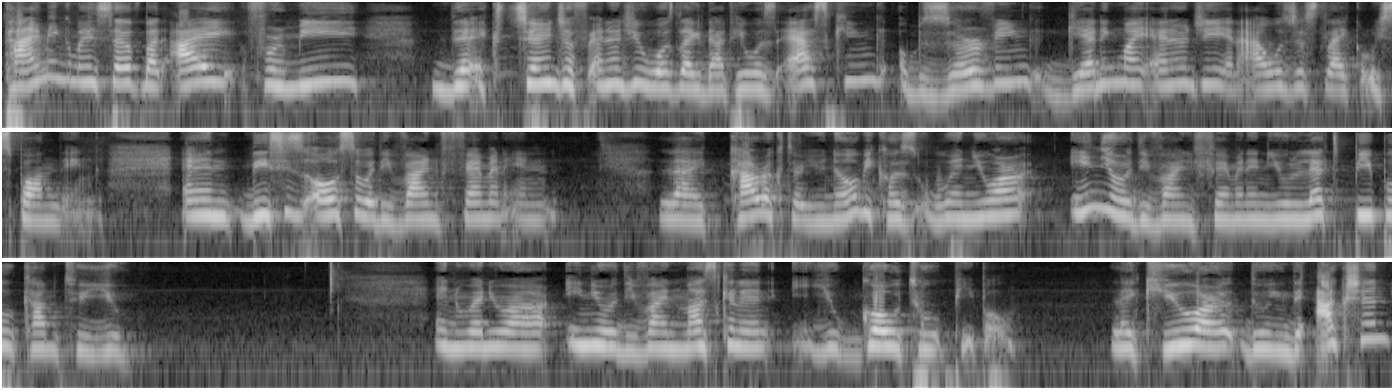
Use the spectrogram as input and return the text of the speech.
timing myself. But I, for me, the exchange of energy was like that. He was asking, observing, getting my energy, and I was just like responding. And this is also a divine feminine like character, you know, because when you are in your divine feminine, you let people come to you. And when you are in your divine masculine, you go to people. Like you are doing the action.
